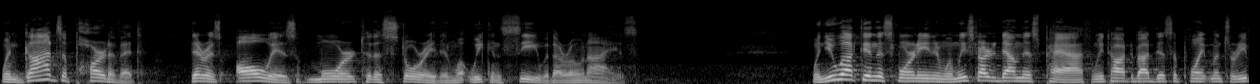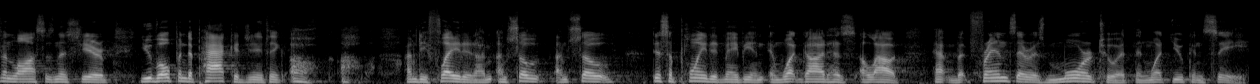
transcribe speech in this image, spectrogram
when God's a part of it, there is always more to the story than what we can see with our own eyes. When you walked in this morning and when we started down this path and we talked about disappointments or even losses this year, you've opened a package and you think, oh, oh I'm deflated. I'm, I'm, so, I'm so disappointed maybe in, in what God has allowed happen. But friends, there is more to it than what you can see.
